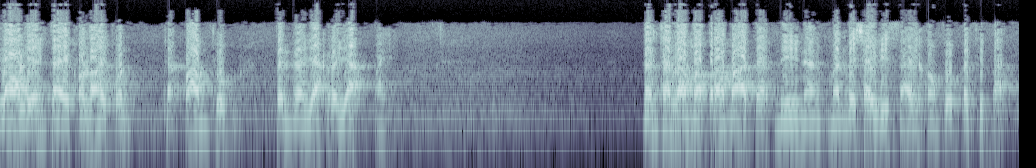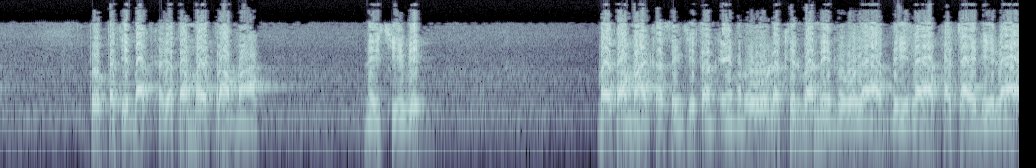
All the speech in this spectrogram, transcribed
หล่อเลี้ยงใจเขาลอยพ้นจากความทุกข์ เป็นระยะระยะไป นั้นถ้าเรามาประมาทแบบนี้นะ มันไม่ใช่วิสัยของพวกปฏิบัติ พวกปฏิบัติเขาจะต้องไม่ประมาทในชีวิต ไม่ประมาทกับสิ่งที่ตนเองรู้ แล้วคิดว่านี่รู้แล้ว ดีแล้วเข้าใจดีแล้ว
